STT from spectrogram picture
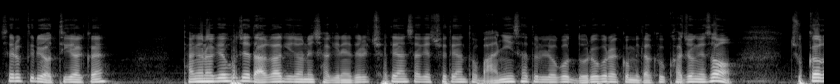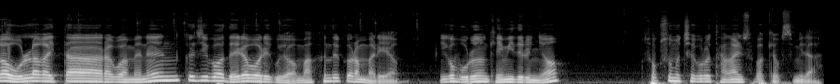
세력들이 어떻게 할까요? 당연하게 호재 나가기 전에 자기네들 최대한 싸게 최대한 더 많이 사두려고 노력을 할 겁니다. 그 과정에서 주가가 올라가 있다라고 하면은 끄집어 내려버리고요. 막 흔들 거란 말이에요. 이거 모르는 개미들은요. 속수무책으로 당할 수밖에 없습니다.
